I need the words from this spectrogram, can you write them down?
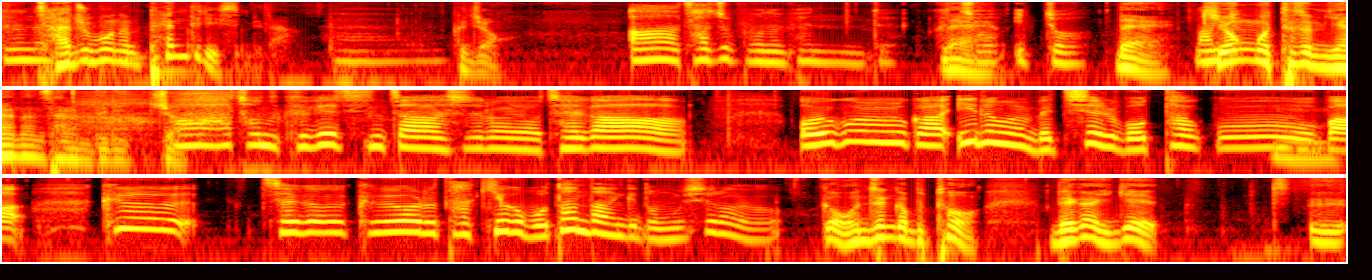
눈에- 자주 보는 팬들이 있습니다. 음. 그죠? 아 자주 보는 팬들 그쵸 네. 있죠. 네. 많죠. 기억 못해서 미안한 사람들이 있죠. 아, 저는 그게 진짜 싫어요. 제가 얼굴과 이름을 매치를 못하고, 음. 막, 그, 제가 그거를 다 기억을 못한다는 게 너무 싫어요. 그 언젠가부터 내가 이게 그,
